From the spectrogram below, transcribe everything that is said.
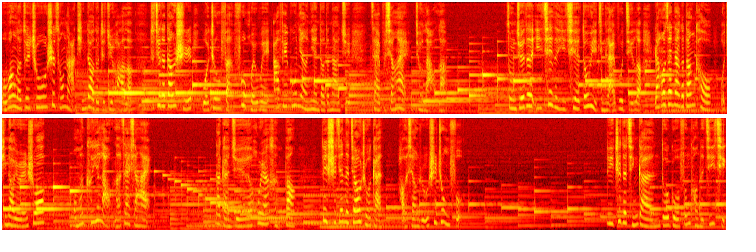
我忘了最初是从哪听到的这句话了，只记得当时我正反复回味阿飞姑娘念叨的那句“再不相爱就老了”，总觉得一切的一切都已经来不及了。然后在那个当口，我听到有人说：“我们可以老了再相爱。”那感觉忽然很棒。对时间的焦灼感，好像如释重负。理智的情感多过疯狂的激情。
